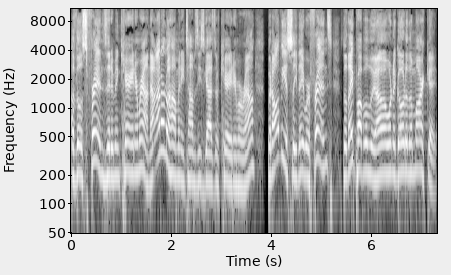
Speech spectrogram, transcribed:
of those friends that have been carrying him around. Now, I don't know how many times these guys have carried him around, but obviously they were friends, so they probably, oh, I want to go to the market.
